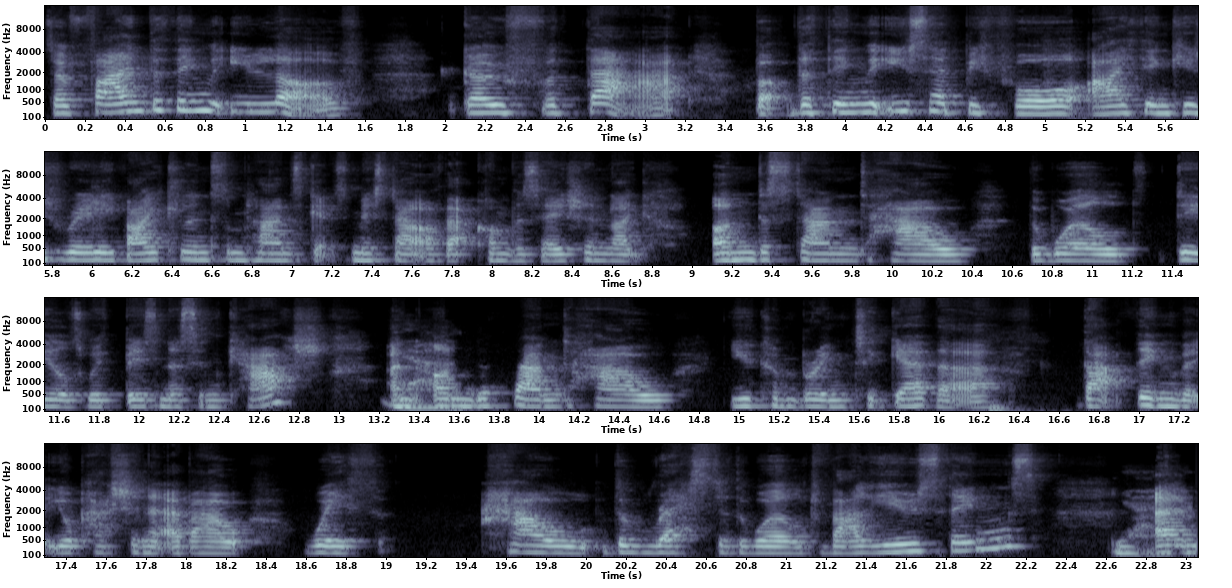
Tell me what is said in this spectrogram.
So find the thing that you love, go for that. But the thing that you said before, I think is really vital and sometimes gets missed out of that conversation. Like, understand how the world deals with business and cash and yeah. understand how you can bring together that thing that you're passionate about with how the rest of the world values things. Yeah.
